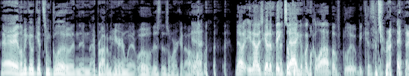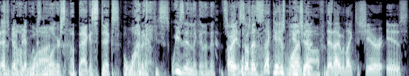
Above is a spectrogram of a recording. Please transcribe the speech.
hey, let me go get some glue, and then I brought him here and went, whoa, this doesn't work at all. Yeah. No, you know he's got a big bag something- of a glob of glue because That's right. I just got a Um, big it's no wad. longer a bag of sticks, a wad. Of, you squeeze it in the gun. That's All right, so the somehow. second one that, that I would like to share is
